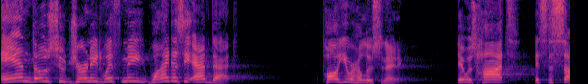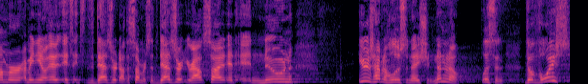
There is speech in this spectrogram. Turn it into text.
and those who journeyed with me. Why does he add that? Paul, you were hallucinating. It was hot. It's the summer. I mean, you know, it's, it's the desert, not the summer. It's the desert. You're outside at, at noon. You're just having a hallucination. No, no, no. Listen, the voice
